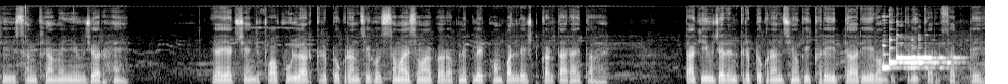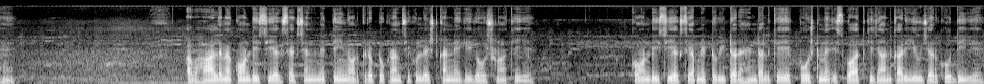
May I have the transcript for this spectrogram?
की संख्या में यूज़र हैं? यह एक्सचेंज पॉपुलर क्रिप्टो करेंसी को समय समय पर अपने प्लेटफॉर्म पर लिस्ट करता रहता है, ताकि यूज़र इन क्रिप्टो करेंसियों की खरीदारी एवं बिक्री कर सकते हैं। अब हाल में कौन डी सी एक्स एक्सचेंज ने तीन और क्रिप्टो करेंसी को लिस्ट करने की घोषणा की है। कौन डी सी एक्स ने अपने ट्विटर हैंडल के एक पोस्ट में इस बात की जानकारी यूज़र को दी है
